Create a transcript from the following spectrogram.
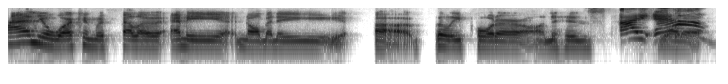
And you're working with fellow Emmy nominee uh, Billy Porter on his. I am.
